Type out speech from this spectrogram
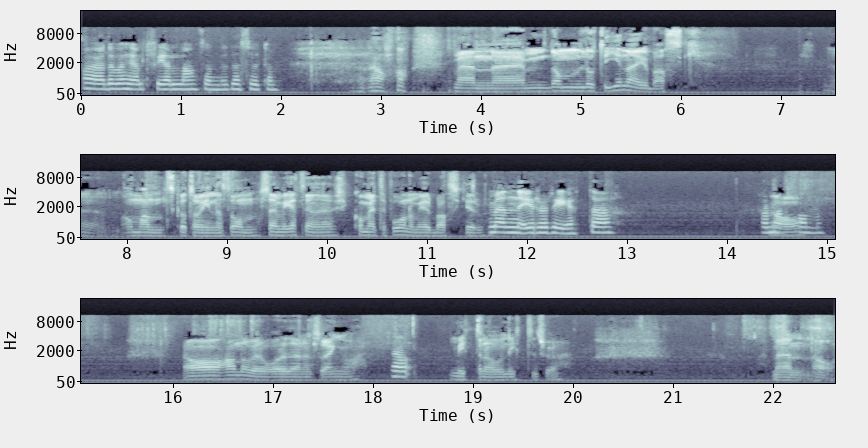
Ja, ja, det var helt fel landsände dessutom. Ja, men eh, de Lutina är ju bask. Eh, om man ska ta in en sån. Sen vet jag, jag kommer inte på några mer basker. Men Iroreta... Har de Ja. haft honom? Ja, han har väl varit där en sväng va? Ja. Mitten av 90 tror jag. Men ja,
